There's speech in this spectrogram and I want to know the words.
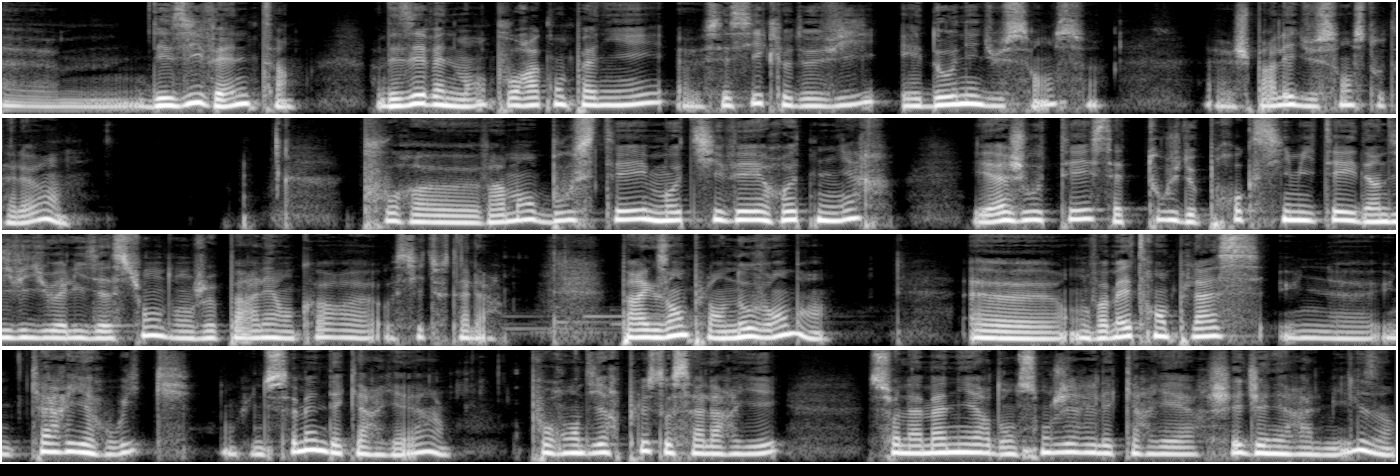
euh, des events, des événements pour accompagner ces cycles de vie et donner du sens. Je parlais du sens tout à l'heure. Pour vraiment booster, motiver, retenir et ajouter cette touche de proximité et d'individualisation dont je parlais encore euh, aussi tout à l'heure. Par exemple, en novembre, euh, on va mettre en place une, une Career Week, donc une semaine des carrières, pour en dire plus aux salariés sur la manière dont sont gérées les carrières chez General Mills.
